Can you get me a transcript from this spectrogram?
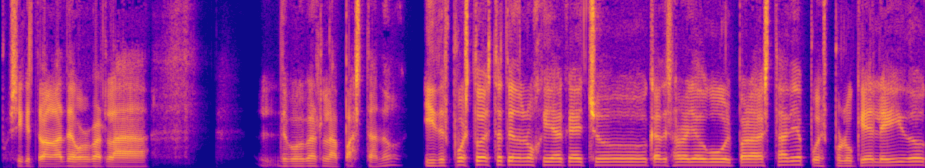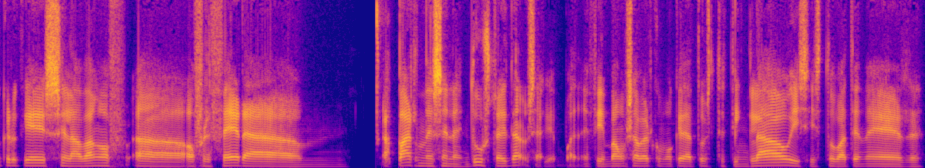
pues sí que te van a devolver la devolver la pasta, ¿no? Y después toda esta tecnología que ha hecho, que ha desarrollado Google para Stadia, pues por lo que he leído, creo que se la van a, ofrecer a, a partners en la industria y tal. O sea que, bueno, en fin, vamos a ver cómo queda todo este tinglao y si esto va a tener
